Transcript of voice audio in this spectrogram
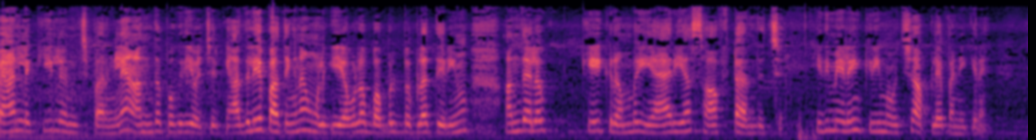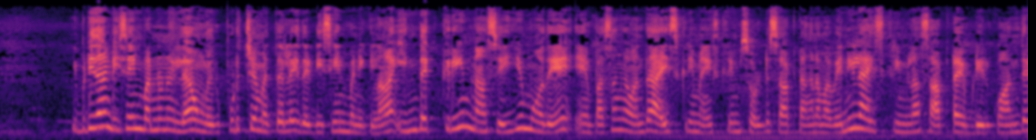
பேனில் கீழே இருந்துச்சு பாருங்களேன் அந்த பகுதியை வச்சுருக்கேன். அதிலே பார்த்தீங்கன்னா உங்களுக்கு எவ்வளோ பபுள் பபுளாக தெரியும். அந்த அளவுக்கு கேக் ரொம்ப ஏரியா சாஃப்டா இருந்துச்சு. இது மேலேயும் க்ரீமை வச்சு அப்ளை பண்ணிக்கிறேன். இப்படிதான் டிசைன் பண்ணணும் இல்ல உங்களுக்கு பிடிச்ச மெத்தட்ல இதை டிசைன் பண்ணிக்கலாம். இந்த க்ரீம் நான் செய்யும் போதே என் பசங்க வந்து ஐஸ்கிரீம் ஐஸ்கிரீம் சொல்லிட்டு சாப்பிட்டாங்க. நம்ம வெனிலா ஐஸ்கிரீம்லாம் சாப்பிட்டா எப்படி இருக்கும்? அந்த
